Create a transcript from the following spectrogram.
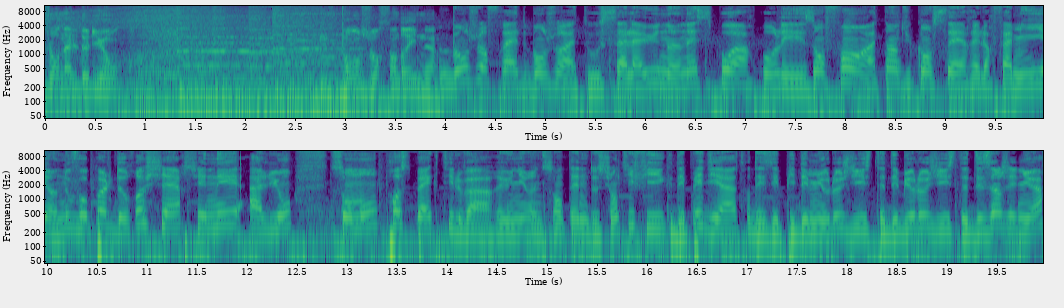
Journal de Lyon. Bonjour Sandrine. Bonjour Fred, bonjour à tous. À la une, un espoir pour les enfants atteints du cancer et leurs familles. Un nouveau pôle de recherche est né à Lyon. Son nom, Prospect. Il va réunir une centaine de scientifiques, des pédiatres, des épidémiologistes, des biologistes, des ingénieurs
